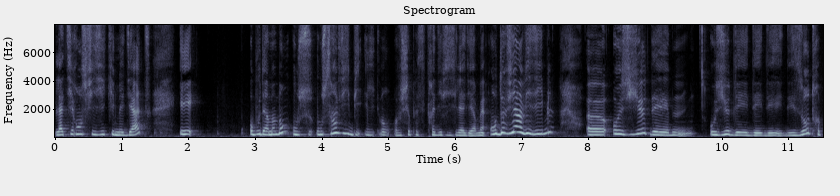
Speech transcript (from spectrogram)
l'attirance physique immédiate, et au bout d'un moment, on, on. Bon, je sais pas, c'est très difficile à dire, mais on devient invisible euh, aux yeux des, aux yeux des, des, des, autres,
